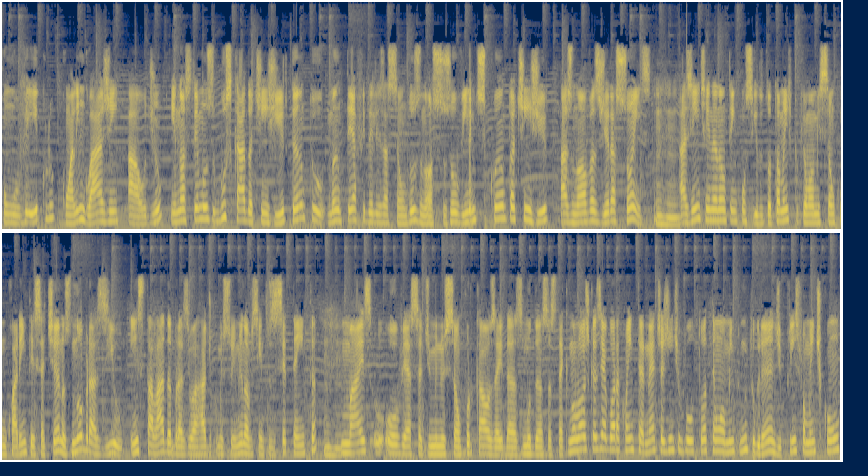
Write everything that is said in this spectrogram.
com o veículo, com a linguagem áudio, e nós temos buscado atingir tanto manter a fidelização dos nossos ouvintes, quanto atingir as novas gerações. Uhum. A gente ainda não tem conseguido totalmente, porque é uma missão com 47 anos. No Brasil, instalada no Brasil, a rádio começou em 1970, Uhum. mas houve essa diminuição por causa aí das mudanças tecnológicas, e agora com a internet a gente voltou a ter um aumento muito grande, principalmente com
